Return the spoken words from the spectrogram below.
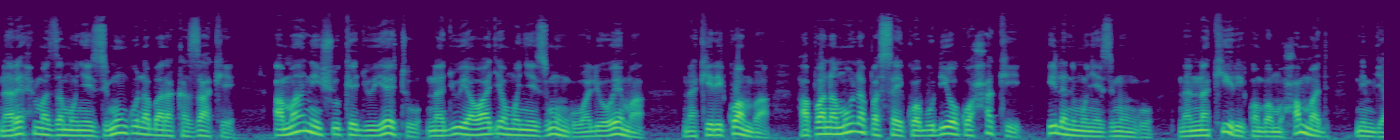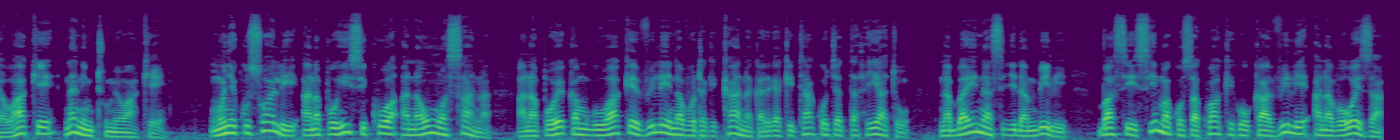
na rehma za Mwenyezi Mungu na baraka zake. Amani ishuke juu yetu na juu ya waja wa Mwenyezi Mungu waliowema. Nakiri kwamba hapana mola pasaye kuabudiwa kwa haki ila ni Mwenyezi Mungu, na nakiri kwamba Muhammad ni mja wake na ni mtume wake. Mwenye kuswali anapohisi kuwa anaumwa sana, anapoweka mguu wake vile inavyotakikana katika kitako cha tahiyatu na baina ya sijida mbili, basi si makosa kwake kukaa vile anavyoweza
